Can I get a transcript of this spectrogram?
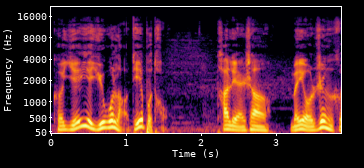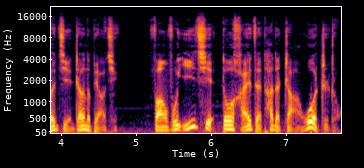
可爷爷与我老爹不同，他脸上没有任何紧张的表情，仿佛一切都还在他的掌握之中。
